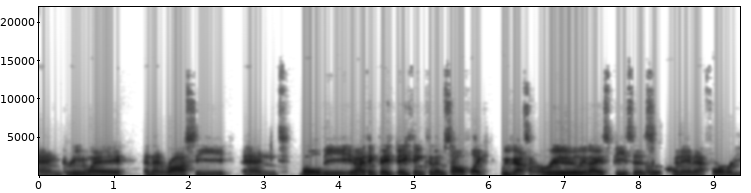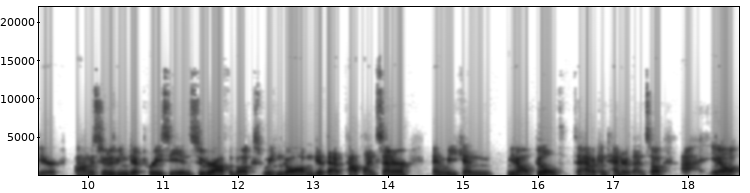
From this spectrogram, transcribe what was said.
and Greenway and then Rossi and Boldy. You know, I think they, they think to themselves, like, we've got some really nice pieces coming in at forward here. Um, as soon as we can get Parise and Suter off the books, we can go out and get that top line center and we can you know build to have a contender then. So uh, you know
